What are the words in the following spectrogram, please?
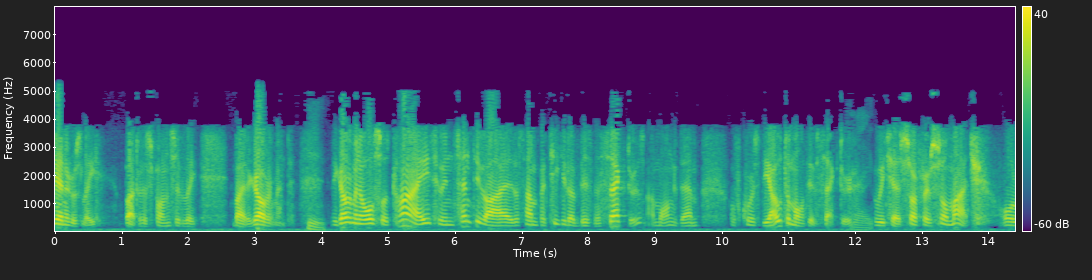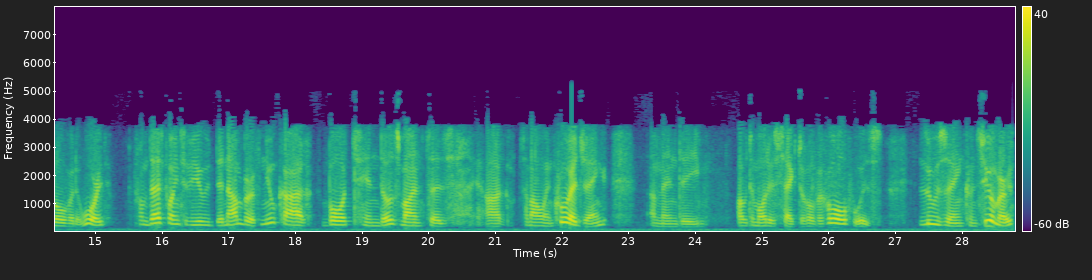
generously but responsibly by the government. Hmm. The government also tried to incentivize some particular business sectors, among them of course, the automotive sector, right. which has suffered so much all over the world. From that point of view, the number of new cars bought in those months are somehow encouraging. I mean, the automotive sector overall was losing consumers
